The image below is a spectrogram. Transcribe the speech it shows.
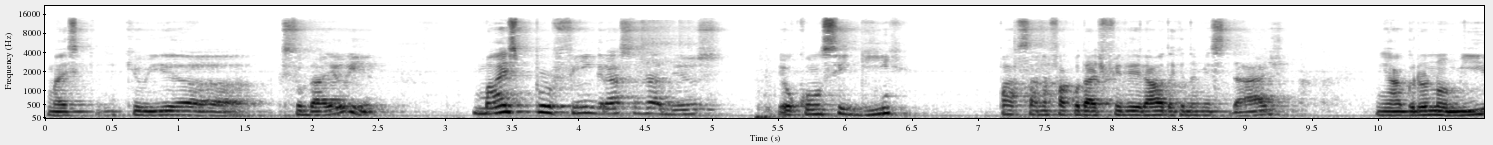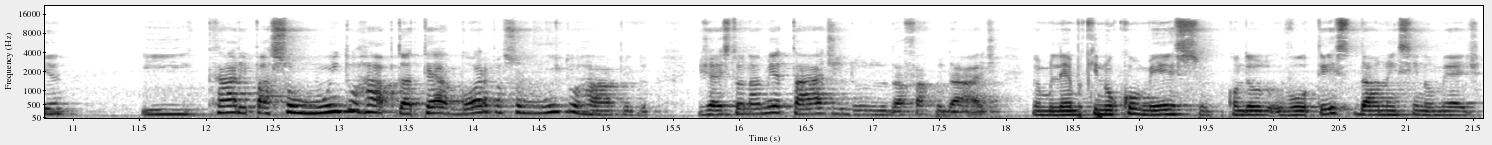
mas que eu ia estudar, eu ia. Mas por fim, graças a Deus, eu consegui passar na faculdade federal daqui da minha cidade, em agronomia. E, cara, e passou muito rápido, até agora passou muito rápido. Já estou na metade do, da faculdade. Eu me lembro que no começo, quando eu voltei a estudar no ensino médio,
